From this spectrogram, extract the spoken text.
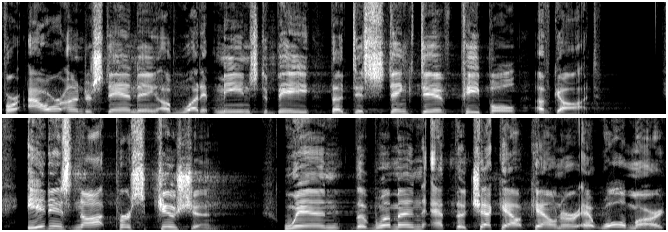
for our understanding of what it means to be the distinctive people of God. It is not persecution when the woman at the checkout counter at Walmart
